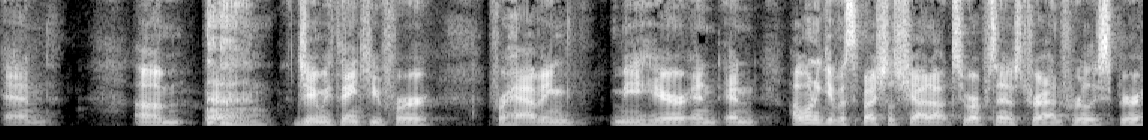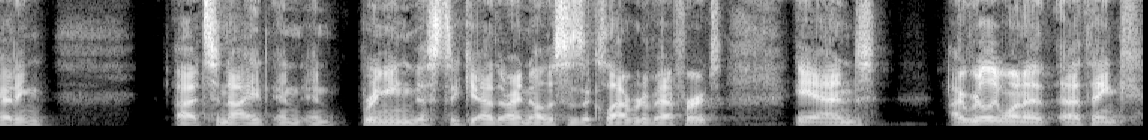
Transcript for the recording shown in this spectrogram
And um, Jamie, thank you for for having me here. And and I want to give a special shout out to Representative Stratton for really spearheading uh, tonight and, and bringing this together. I know this is a collaborative effort. And I really want to uh, thank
